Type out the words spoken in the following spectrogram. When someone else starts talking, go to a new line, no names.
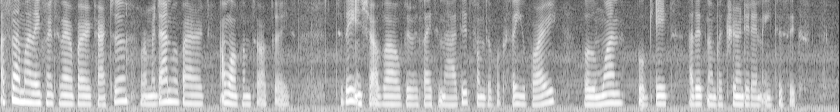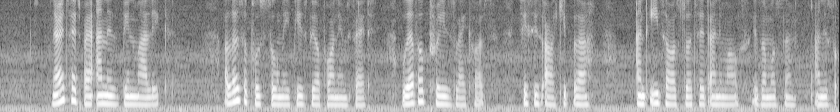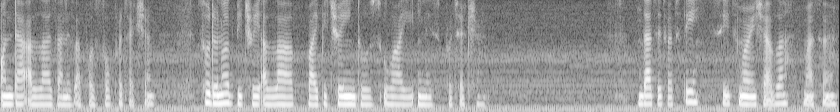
Assalamu alaikum wa barakatuh. Ramadan Mubarak and welcome to Octoid. Today, inshallah, I'll be reciting a hadith from the book Sahih Bukhari, Volume 1, Book 8, hadith number 386. Narrated by Anas bin Malik. Allah's apostle, may peace be upon him, said, Whoever prays like us, faces our Qibla, and eats our slaughtered animals is a Muslim and is under Allah's and His Apostle protection. So do not betray Allah by betraying those who are in His protection. That's it for today. See you tomorrow, inshallah. Masa.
